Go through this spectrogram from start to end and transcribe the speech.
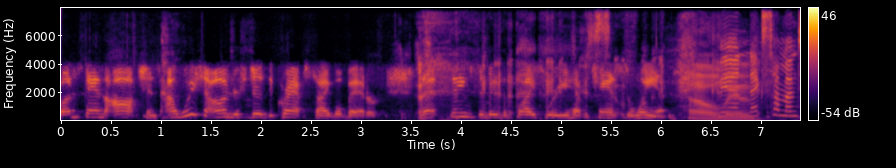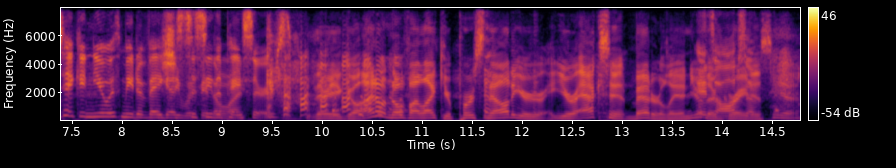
I understand the options. I wish I understood the craps table better. That seems to be the place where you have a chance to win. Oh, Man, Lin. next time I'm taking you with me to Vegas to see the the. Pacers. There you go. I don't know if I like your personality or your accent better, Lin. You're It's the awesome. greatest. Yeah.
